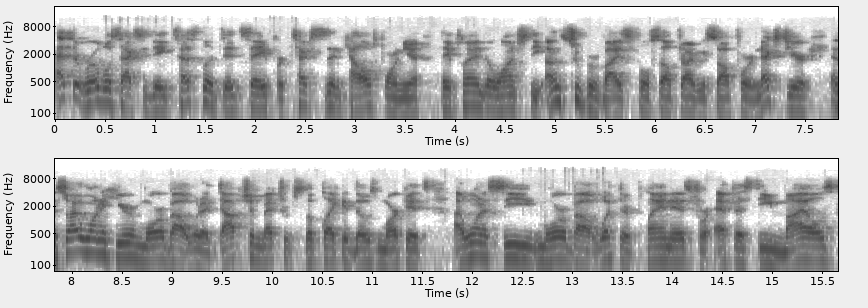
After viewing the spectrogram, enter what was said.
At the robotaxi day, Tesla did say for Texas and California, they plan to launch the unsupervised full self-driving software next year. And so I want to hear more about what adoption metrics look like in those markets. I want to see more about what their plan is for FSD miles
